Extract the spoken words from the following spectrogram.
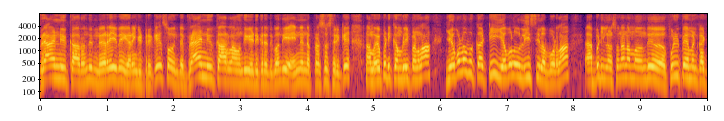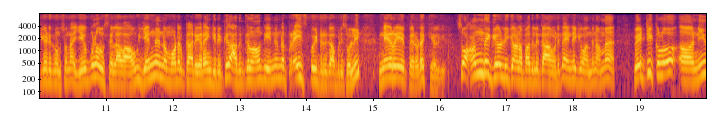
பிராண்ட் நியூ கார் வந்து நிறையவே இறங்கிட்டு இருக்கு. ஸோ இந்த பிராண்ட் நியூ கார்லாம் வந்து எடுக்கிறதுக்கு வந்து என்னென்ன ப்ரொசஸ் இருக்கு நம்ம எப்படி கம்ப்ளீட் பண்ணலாம் எவ்வளவு கட்டி எவ்வளவு லீஸில் போடலாம் அப்படி இல்லை சொன்னால் நம்ம வந்து ஃபுல் பேமெண்ட் கட்டி எடுக்கணும்னு சொன்னால் எவ்வளவு செலவாகும் என்னென்ன மாடல் கார் இறங்கியிருக்கு அதுக்கெல்லாம் வந்து என்னென்ன ப்ரைஸ் போயிட்டு இருக்கு அப்படி சொல்லி நிறைய பேரோட கேள்வி. ஸோ அந்த கேள்விக்கான பதிலுக்காக வேண்டி தான் இன்னைக்கு வந்து நம்ம வெட்டிக்குளோ நியூ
